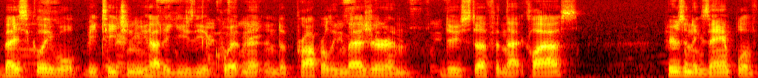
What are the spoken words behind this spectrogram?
Basically, we'll be teaching you how to use the equipment and to properly measure and do stuff in that class. Here's an example of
